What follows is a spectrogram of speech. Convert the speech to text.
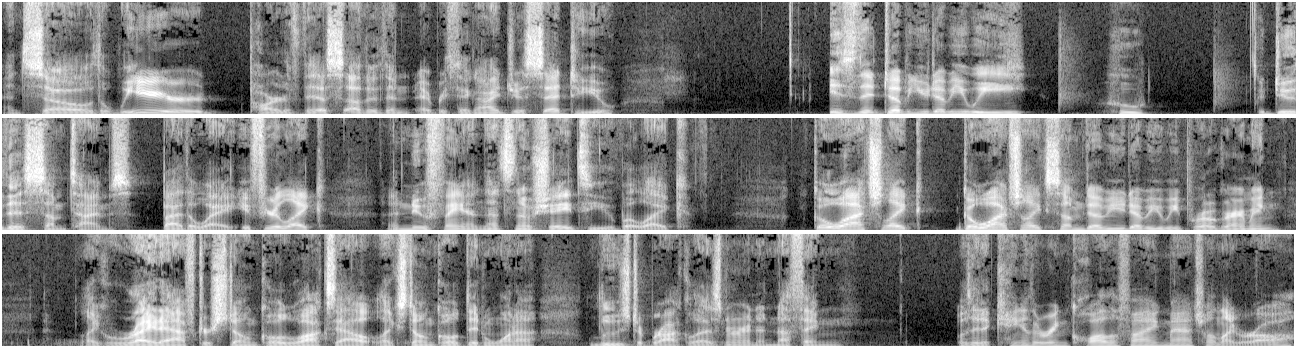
And so the weird part of this, other than everything I just said to you, is that WWE, who do this sometimes, by the way, if you're like a new fan, that's no shade to you, but like, go watch like go watch like some WWE programming like right after Stone Cold walks out. Like Stone Cold didn't want to lose to Brock Lesnar in a nothing. Was it a King of the Ring qualifying match on like Raw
